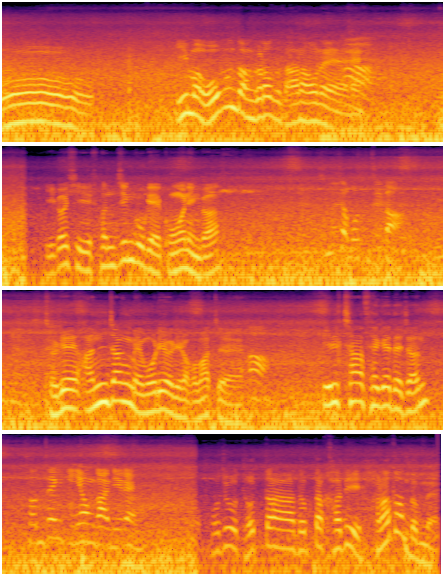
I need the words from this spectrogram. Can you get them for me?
오 이마 5분도 안 걸어도 다 나오네. 어, 이것이 선진국의 공원인가? 진짜 멋지다. 저게 안장 메모리얼이라고 맞지? 어, 1차 세계대전 전쟁 기념관이래. 호주 덥다 덥다 카디 하나도 안 덥네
